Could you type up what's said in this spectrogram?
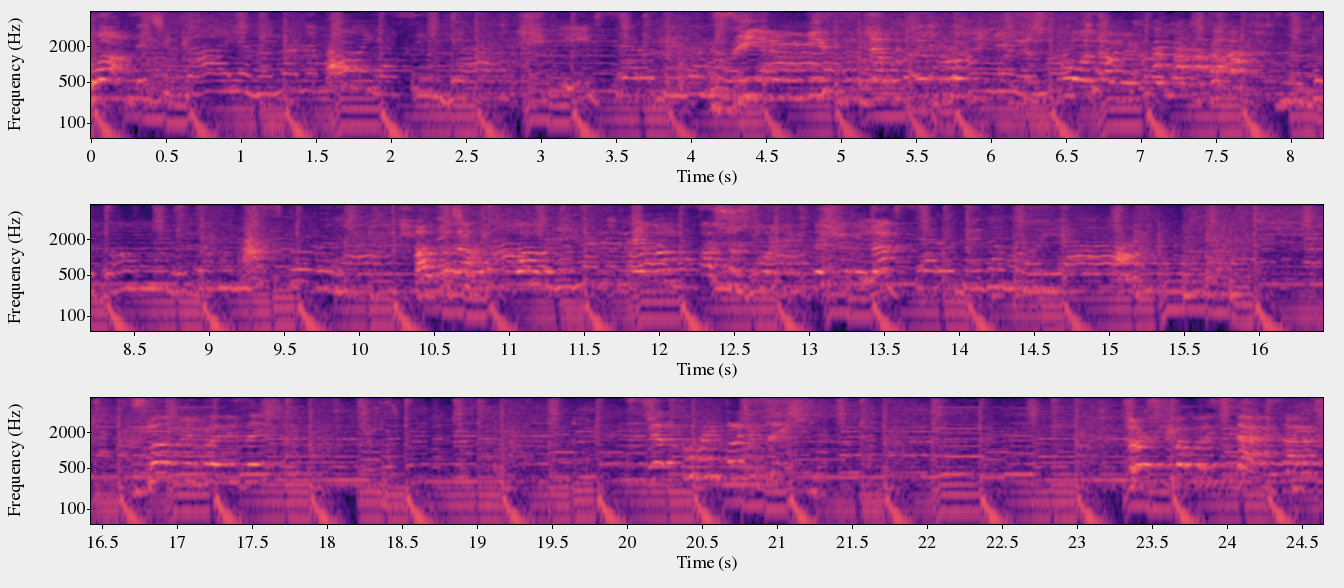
Клас! Де чекає на мене моя сім'я, і вся родина моя. Звільнимо місце для бутербродиків зі шпротами. Знов додому, додому нас повела. А Де туди чекає готували на мене треба, а що ж потім з І да? вся родина моя. Знову імпровізейшн. Святковий імпровізейшн. Трошки ми зараз.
